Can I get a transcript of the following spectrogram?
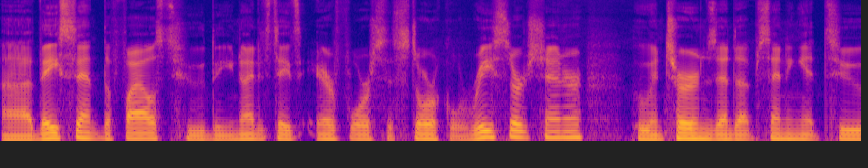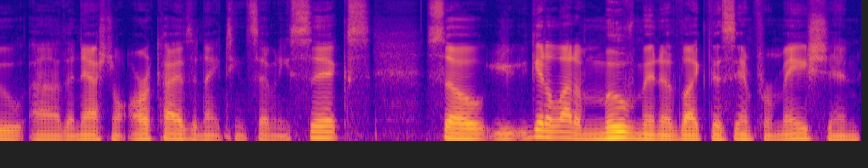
Uh, they sent the files to the United States Air Force Historical Research Center, who in turns end up sending it to uh, the National Archives in 1976. So you, you get a lot of movement of like this information,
